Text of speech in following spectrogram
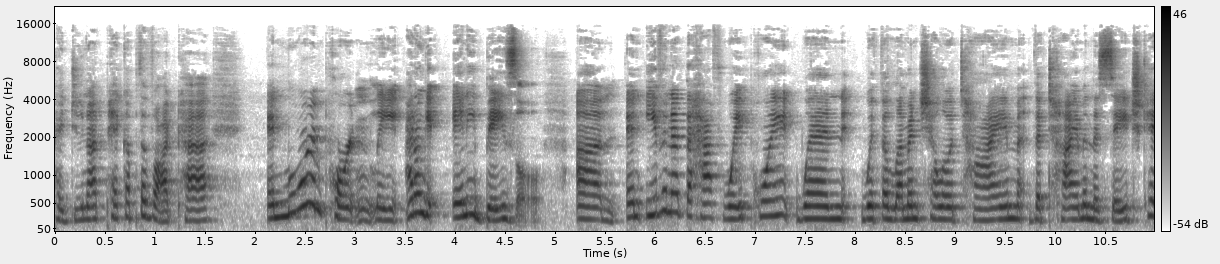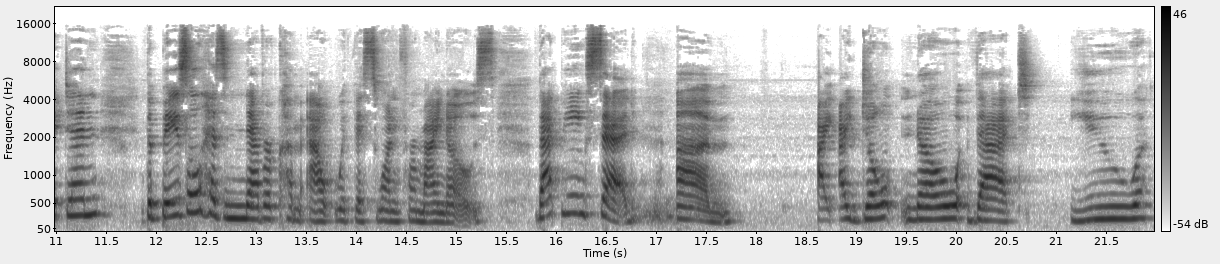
I do not pick up the vodka. And more importantly, I don't get any basil. Um, and even at the halfway point, when with the limoncello thyme, the thyme and the sage kicked in, the basil has never come out with this one for my nose. That being said, um, I, I don't know that you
